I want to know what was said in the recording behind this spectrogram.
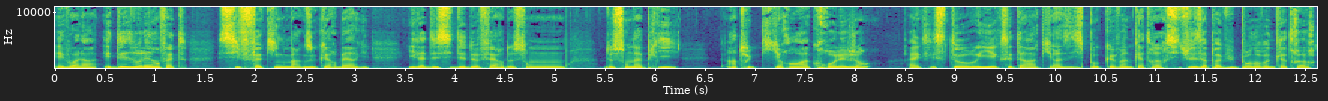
et voilà et désolé en fait si fucking Mark Zuckerberg il a décidé de faire de son de son appli un truc qui rend accro les gens avec les stories etc qui restent dispo que 24 heures si tu les as pas vus pendant 24 heures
